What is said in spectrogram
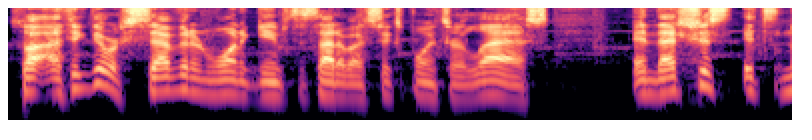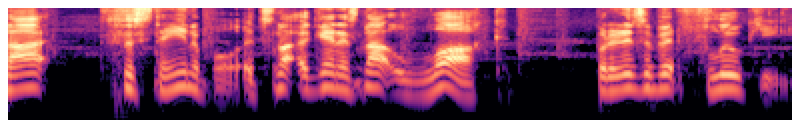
So I think they were seven and one in games decided by six points or less, and that's just it's not sustainable. It's not again, it's not luck, but it is a bit fluky,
